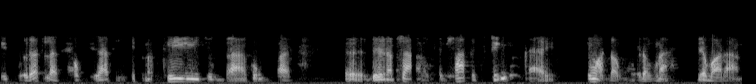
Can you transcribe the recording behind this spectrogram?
cái của đất là theo cái giá thị trường thì chúng ta cũng phải ờ, để làm sao để kiểm soát được chính cái, cái hoạt động hội đồng này để bảo đảm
